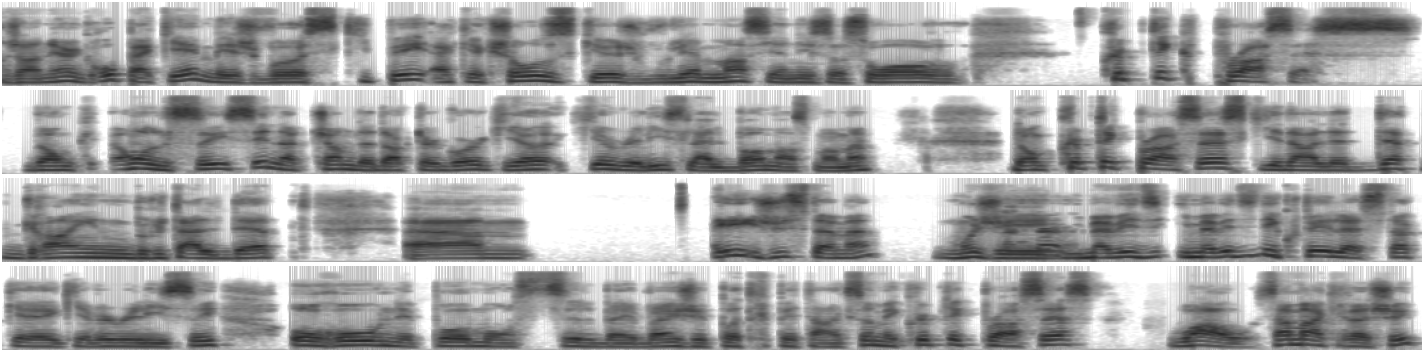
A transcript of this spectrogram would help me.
J'en ai un gros paquet, mais je vais skipper à quelque chose que je voulais mentionner ce soir. Cryptic Process. Donc, on le sait, c'est notre chum de Dr. Gore qui a, qui a release l'album en ce moment. Donc, Cryptic Process qui est dans le Death Grind, Brutal Death. Euh, et justement, moi, j'ai, il m'avait dit, il m'avait dit d'écouter le stock euh, qu'il avait releasé. Oro n'est pas mon style, ben, ben, j'ai pas trippé tant que ça, mais Cryptic Process, wow, ça m'a accroché.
